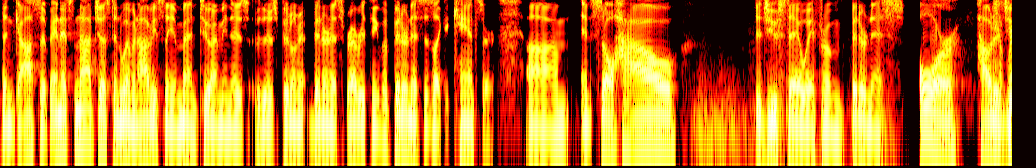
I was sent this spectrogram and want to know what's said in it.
than gossip. And it's not just in women obviously in men too. I mean there's there's bitterness for everything but bitterness is like a cancer. Um, and so how did you stay away from bitterness? Or how did you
